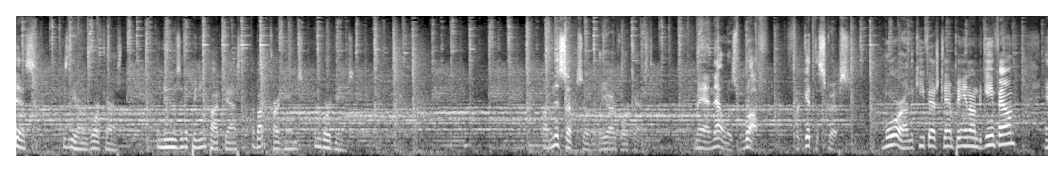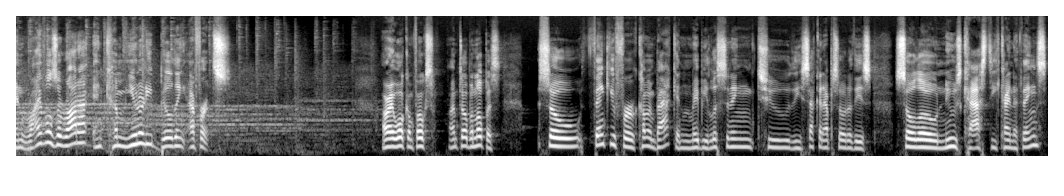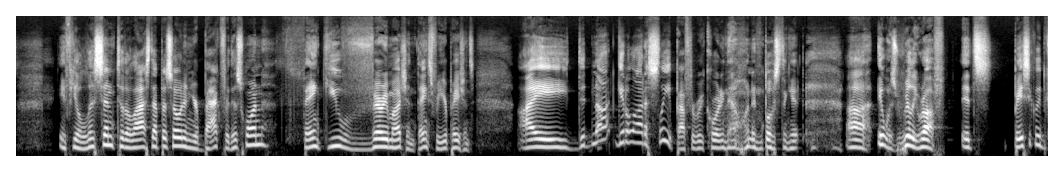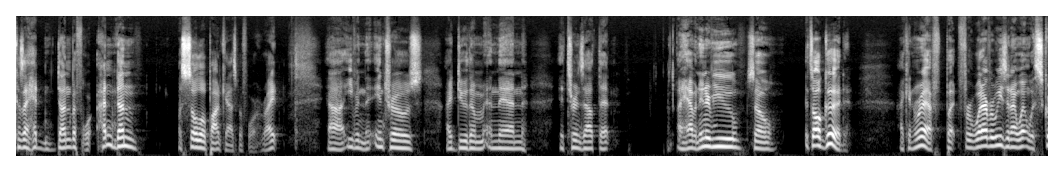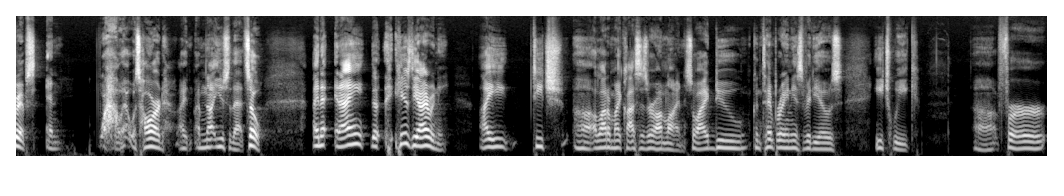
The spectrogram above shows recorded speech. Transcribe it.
This is the Art of Warcast, a news and opinion podcast about card games and board games. On this episode of the Art of Warcast, man, that was rough. Forget the scripts. More on the Keyforge campaign on the GameFound and Rivals Errata and community building efforts. All right, welcome, folks. I'm Tobin Lopez. So, thank you for coming back and maybe listening to the second episode of these solo newscasty kind of things. If you listened to the last episode and you're back for this one, thank you very much and thanks for your patience. I did not get a lot of sleep after recording that one and posting it. Uh, it was really rough. It's basically because I hadn't done before, hadn't done a solo podcast before, right? Uh, even the intros, I do them, and then it turns out that I have an interview, so it's all good. I can riff, but for whatever reason, I went with scripts, and wow, that was hard. I, I'm not used to that. So, and and I the, here's the irony: I teach uh, a lot of my classes are online, so I do contemporaneous videos each week uh, for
